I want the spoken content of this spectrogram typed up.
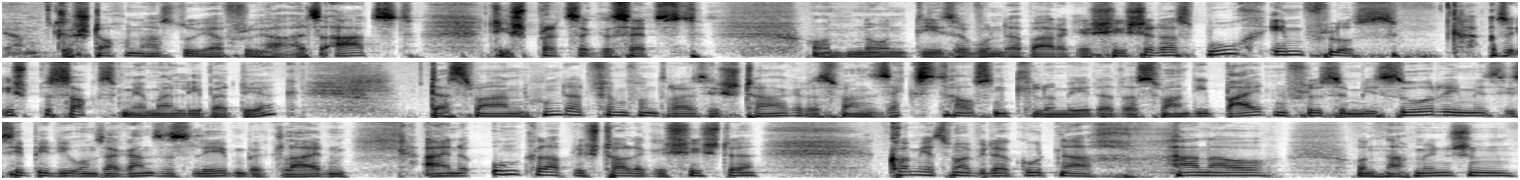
Ja, gestochen hast du ja früher als Arzt, die Spritze gesetzt und nun diese wunderbare Geschichte, das Buch im Fluss. Also ich besorg's mir, mein lieber Dirk. Das waren 135 Tage, das waren 6000 Kilometer, das waren die beiden Flüsse Missouri, Mississippi, die unser ganzes Leben begleiten. Eine unglaublich tolle Geschichte. Komm jetzt mal wieder gut nach Hanau und nach München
